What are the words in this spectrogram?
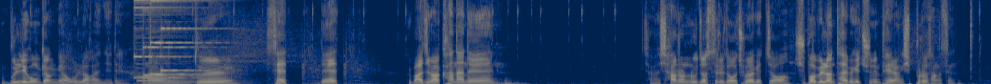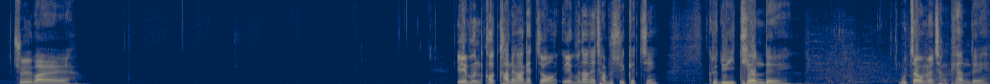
물리 공격력 올라가는 애들. 하나 둘셋넷. 마지막 하나는 자 샤론 로저스를 넣어줘야겠죠? 슈퍼빌런 타입에게 주는 피해량 10% 상승. 출발 1분 컷 가능하겠죠? 1분 안에 잡을 수 있겠지? 그래도 2티어인데 못 잡으면 창피한데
